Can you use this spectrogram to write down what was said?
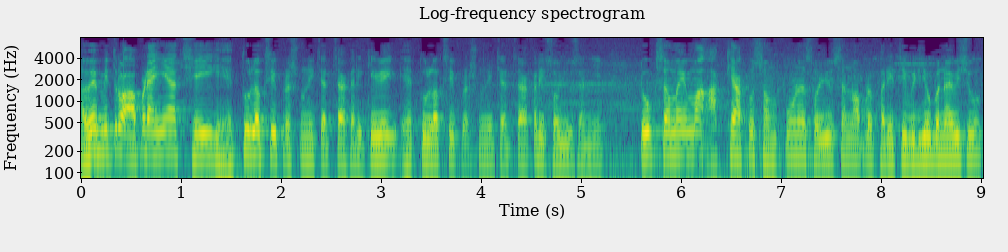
હવે મિત્રો, આપણે અહીંયા છે હેતુલક્ષી પ્રશ્નોની ચર્ચા કરી. કેવી હેતુલક્ષી પ્રશ્નોની ચર્ચા કરી સોલ્યુશનની ટૂંક સમયમાં આખે આખું સંપૂર્ણ સોલ્યુશનનો આપણે ફરીથી વીડિયો બનાવીશું.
